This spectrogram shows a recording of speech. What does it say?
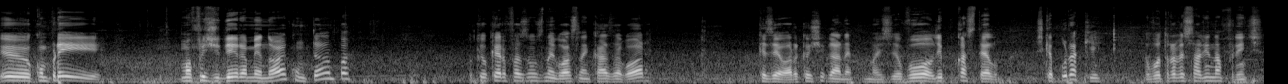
Eu comprei uma frigideira menor com tampa, porque eu quero fazer uns negócios lá em casa agora. Quer dizer, a hora que eu chegar, né? Mas eu vou ali pro castelo. Acho que é por aqui. Eu vou atravessar ali na frente.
